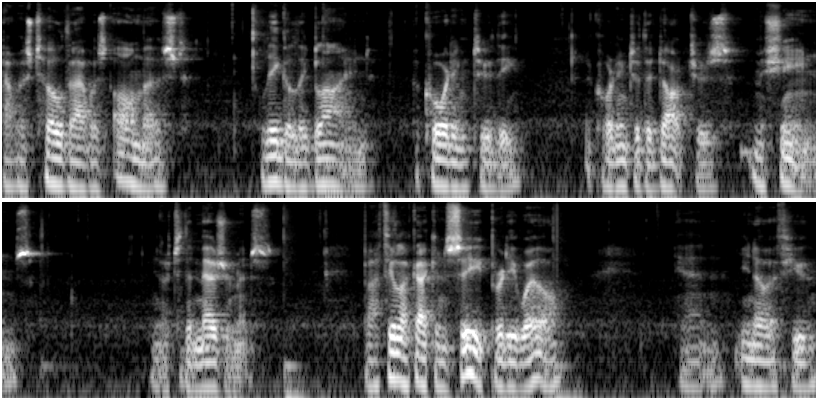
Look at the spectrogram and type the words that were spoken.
I was told that I was almost legally blind according to the according to the doctor's machines, you know, to the measurements. But I feel like I can see pretty well. And, you know, if you.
